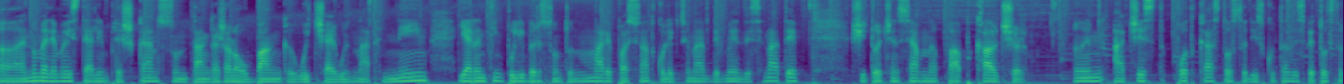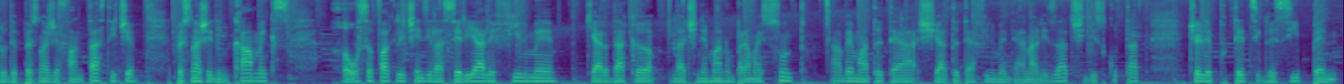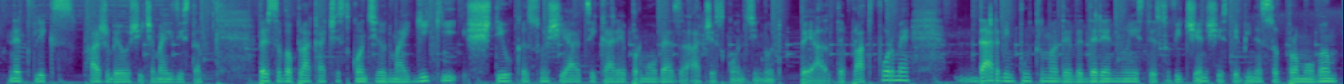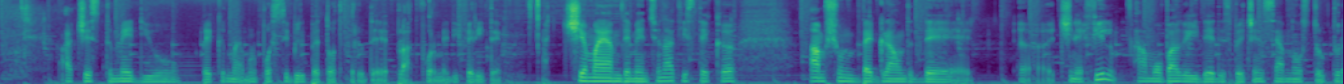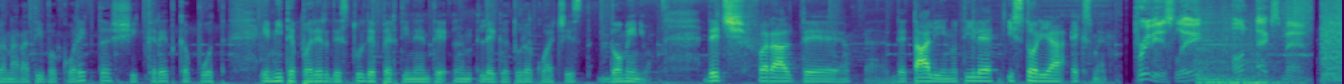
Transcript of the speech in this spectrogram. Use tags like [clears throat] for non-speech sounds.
Uh, numele meu este Alin Pleșcan, sunt angajat la o bancă which I will not name, iar în timpul liber sunt un mare pasionat colecționar de benzi desenate și tot ce înseamnă pop culture. În acest podcast o să discutăm despre tot felul de personaje fantastice, personaje din comics, uh, o să fac recenzii la seriale, filme, chiar dacă la cinema nu prea mai sunt, avem atâtea și atâtea filme de analizat și discutat ce le puteți găsi pe Netflix, HBO și ce mai există. Sper să vă placă acest conținut mai geeky, știu că sunt și alții care promovează acest conținut pe alte platforme, dar din punctul meu de vedere nu este suficient și este bine să promovăm acest mediu pe cât mai mult posibil pe tot felul de platforme diferite. Ce mai am de menționat este că am și un background de Uh, cinefil, am o vagă idee despre ce înseamnă o structură narrativă corectă și cred că pot emite păreri destul de pertinente în legătură cu acest domeniu. Deci, fără alte uh, detalii inutile, istoria X-Men. Previously on X-Men.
